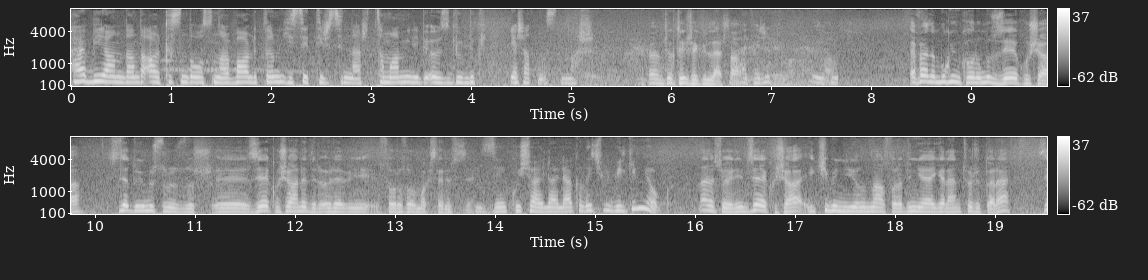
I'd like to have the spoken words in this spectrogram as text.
her bir yandan da arkasında olsunlar, varlıklarını hissettirsinler. Tamamıyla bir özgürlük yaşatmasınlar. Efendim çok teşekkürler. Sağ olun. Rica ederim. İyi günler. Efendim bugün konumuz Z kuşağı. Siz de duymuşsunuzdur. Ee, Z kuşağı nedir? Öyle bir soru sormak isterim size. Z kuşağıyla alakalı hiçbir bilgim yok. Ben söyleyeyim Z kuşağı 2000 yılından sonra dünyaya gelen çocuklara Z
